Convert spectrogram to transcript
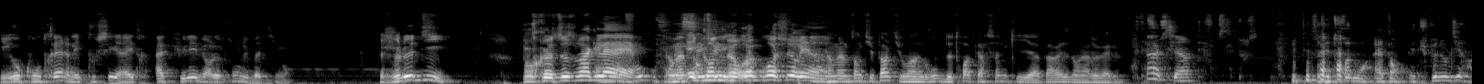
Et au contraire, les pousser à être acculés vers le fond du bâtiment. Je le dis, pour que ce soit clair, Faut- faut En même et qu'on ne me reproche Et en rien. même temps que tu parles, tu vois un groupe de trois personnes qui apparaissent dans la ruelle. Ah tiens, Défonce-les tous. Ça fait trois de moins. Attends, et tu peux nous le dire?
